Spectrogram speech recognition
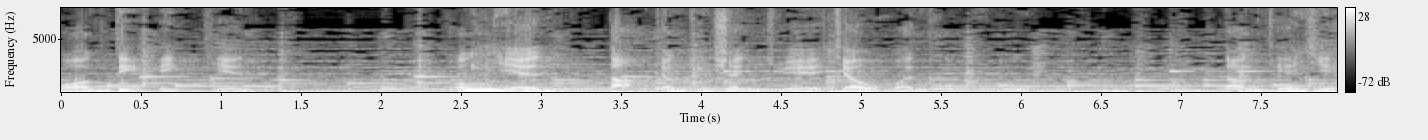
皇帝病天。同年，大将军沈觉交还虎符。当天夜，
